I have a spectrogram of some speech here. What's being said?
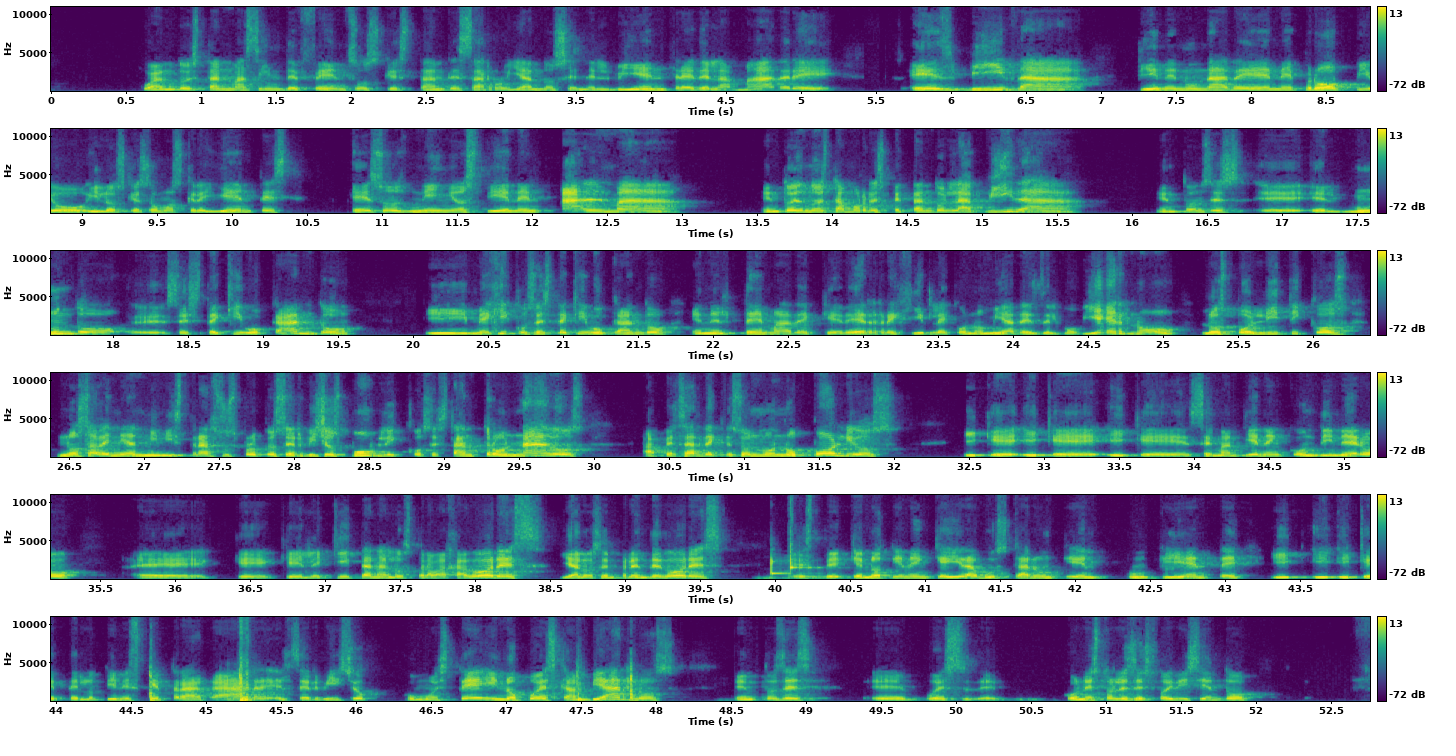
cuando están más indefensos, que están desarrollándose en el vientre de la madre? Es vida, tienen un ADN propio y los que somos creyentes, esos niños tienen alma. Entonces no estamos respetando la vida entonces, eh, el mundo eh, se está equivocando y México se está equivocando en el tema de querer regir la economía desde el gobierno. Los políticos no saben ni administrar sus propios servicios públicos, están tronados a pesar de que son monopolios y que, y que, y que se mantienen con dinero eh, que, le quitan a los trabajadores y a los emprendedores, este, que no tienen que ir a buscar un cliente, un cliente y, que te lo tienes que tragar el servicio como esté y no puedes cambiarlos. Entonces, eh, pues eh, con esto les estoy diciendo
